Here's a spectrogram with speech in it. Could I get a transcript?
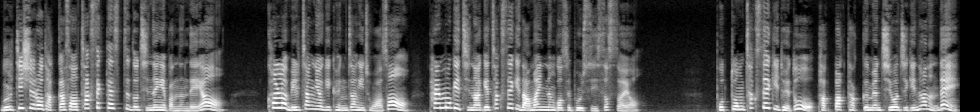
물티슈로 닦아서 착색 테스트도 진행해 봤는데요. 컬러 밀착력이 굉장히 좋아서 팔목에 진하게 착색이 남아있는 것을 볼 수 있었어요. 보통 착색이 돼도 박박 닦으면 지워지긴 하는데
